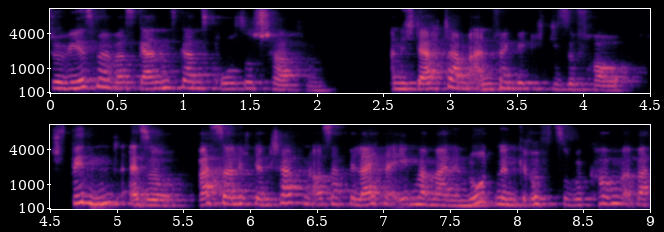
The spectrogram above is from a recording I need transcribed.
du wirst mal was ganz, ganz Großes schaffen. Und ich dachte am Anfang wirklich, diese Frau spinnt. Also was soll ich denn schaffen, außer vielleicht mal irgendwann meine Noten in den Griff zu bekommen. Aber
